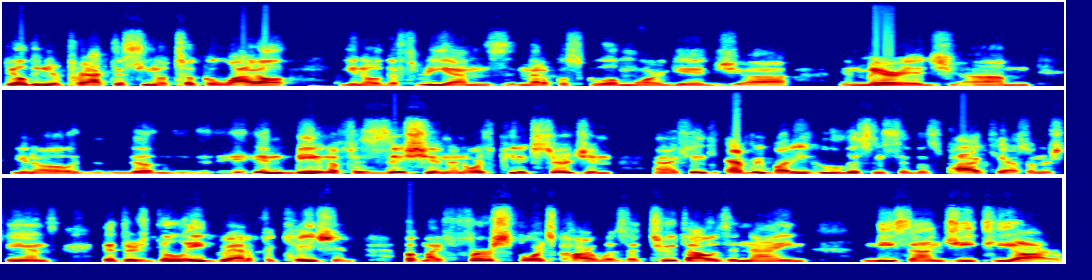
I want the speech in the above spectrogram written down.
building your practice. You know, took a while. You know, the three M's: medical school, mortgage. Uh, in marriage um, you know the in being a physician an orthopedic surgeon and i think everybody who listens to this podcast understands that there's delayed gratification but my first sports car was a 2009 Nissan GTR.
